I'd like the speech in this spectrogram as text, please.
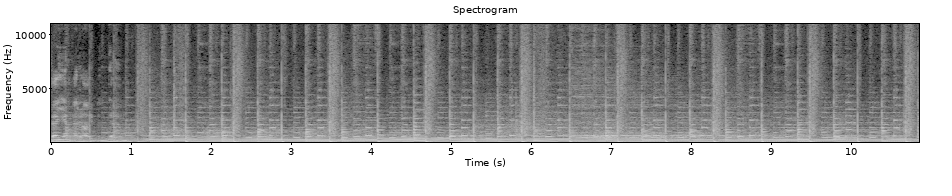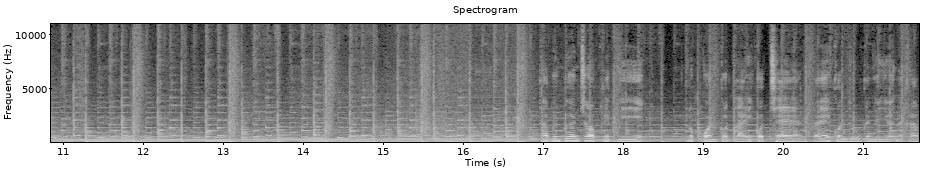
ก็ยังอร่อยเหมือนเดิม เพื่อนๆชอบคลิปนี้ รบกวนกดไลค์ กดแชร์ ไปให้คนดูกันเยอะๆนะครับ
